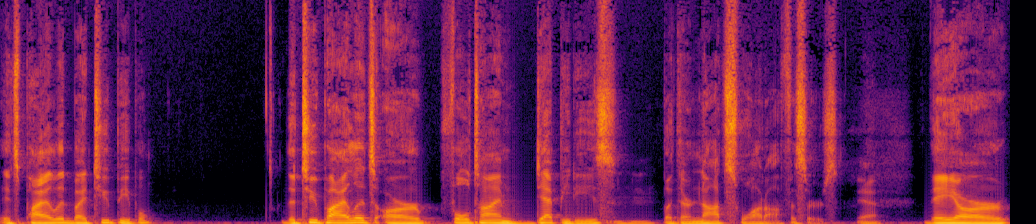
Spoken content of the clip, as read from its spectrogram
it's piloted by two people. The two pilots are full time deputies, but they're not SWAT officers. yeah. They are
